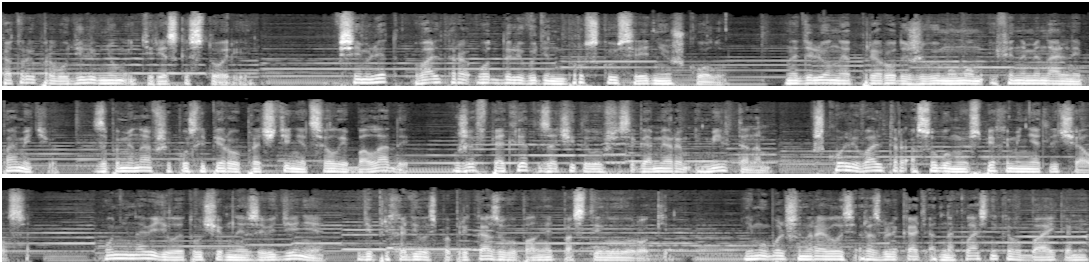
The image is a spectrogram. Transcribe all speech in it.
которые пробудили в нем интерес к истории. В семь лет Вальтера отдали в Эдинбургскую среднюю школу. Наделенный от природы живым умом и феноменальной памятью, запоминавший после первого прочтения целые баллады, уже в пять лет зачитывавшийся Гомером и Мильтоном, в школе Вальтер особыми успехами не отличался. Он ненавидел это учебное заведение, где приходилось по приказу выполнять постылые уроки – Ему больше нравилось развлекать одноклассников байками,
